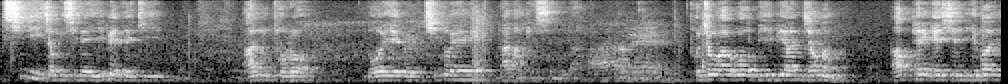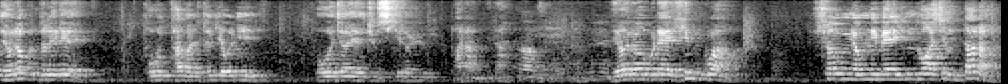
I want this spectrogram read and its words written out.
치리 정신에 입에되지 않도록 노예를 지도해 나가겠습니다. 부족하고 미비한 점은 앞에 계신 임원 여러분들에게 부탁을 드리오니 보좌해 주시기를 바랍니다. 여러분의 힘과 성령님의 인도하심 따라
